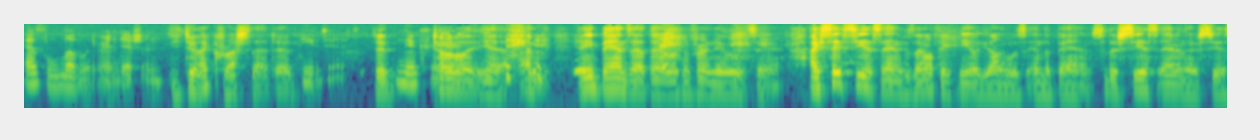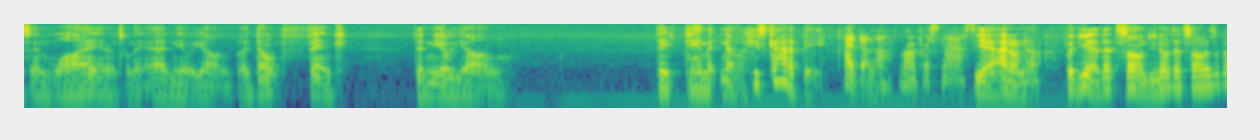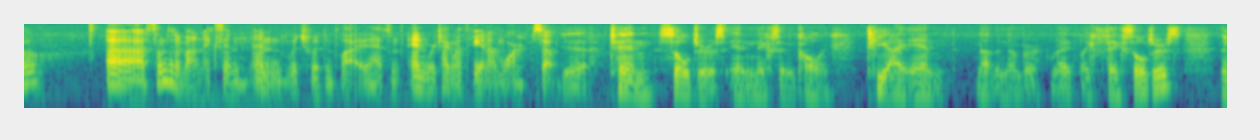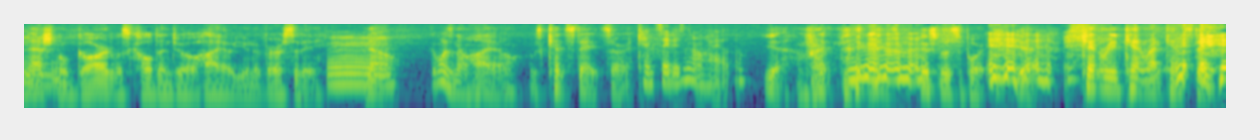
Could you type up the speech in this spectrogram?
That was a lovely rendition. Dude, I crushed that, dude. You did. Dude, New career. totally, yeah. I'm, any bands out there looking for a new lead singer? I say CSN because I don't think Neil Young was in the band. So there's CSN and there's CSNY, and it's when they add Neil Young. But I don't think that Neil Young. They damn it, no, he's got to be. I don't know. Wrong person to ask. Yeah, I don't know, but yeah, that song. Do you know what that song is about? Uh, something about Nixon, and which would imply it had some. And we're talking about the Vietnam War, so Yeah, tin soldiers and Nixon calling. T I N, not the number, right? Like fake soldiers. The National Guard was called into Ohio University. No, it wasn't Ohio. It was Kent State. Sorry. Kent State isn't Ohio though. Yeah, right. thanks, thanks for the support. Yeah, Kent Reed, Kent Wright, Kent State.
